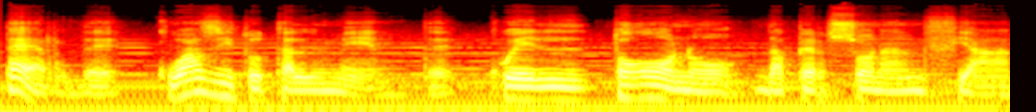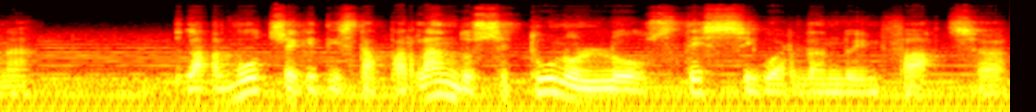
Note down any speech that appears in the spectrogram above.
Perde quasi totalmente quel tono da persona anziana la voce che ti sta parlando, se tu non lo stessi guardando in faccia,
